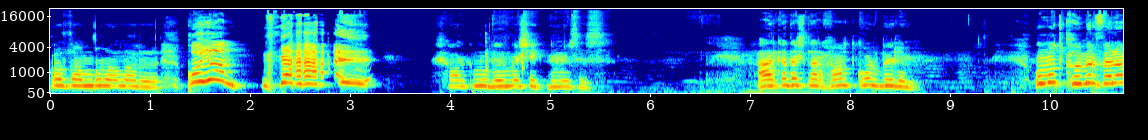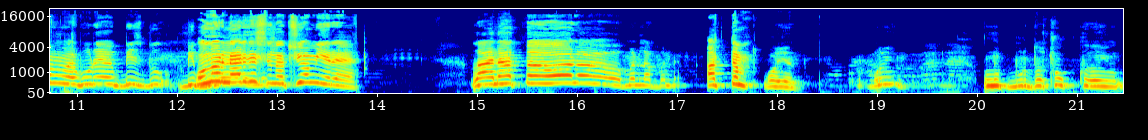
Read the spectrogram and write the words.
kazam buraları. Koyun. Şarkımı bölme şeklimin sesi. Arkadaşlar hardcore bölüm. Umut kömür falan var buraya biz bu bir Onur neredesin? Atıyorum yere. Lan atma oğlum. Mırla bana. Attım. Koyun. Koyun. Umut burada çok kö-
